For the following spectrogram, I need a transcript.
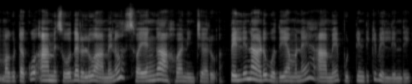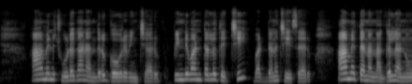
మగుటకు ఆమె సోదరులు ఆమెను స్వయంగా ఆహ్వానించారు. పెళ్ళినాడు ఉదయమునే ఆమె పుట్టింటికి వెళ్ళింది. ఆమెను చూడగానే అందరూ గౌరవించారు. పిండి వంటలు తెచ్చి వడ్డన చేశారు. ఆమె తన నగలను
